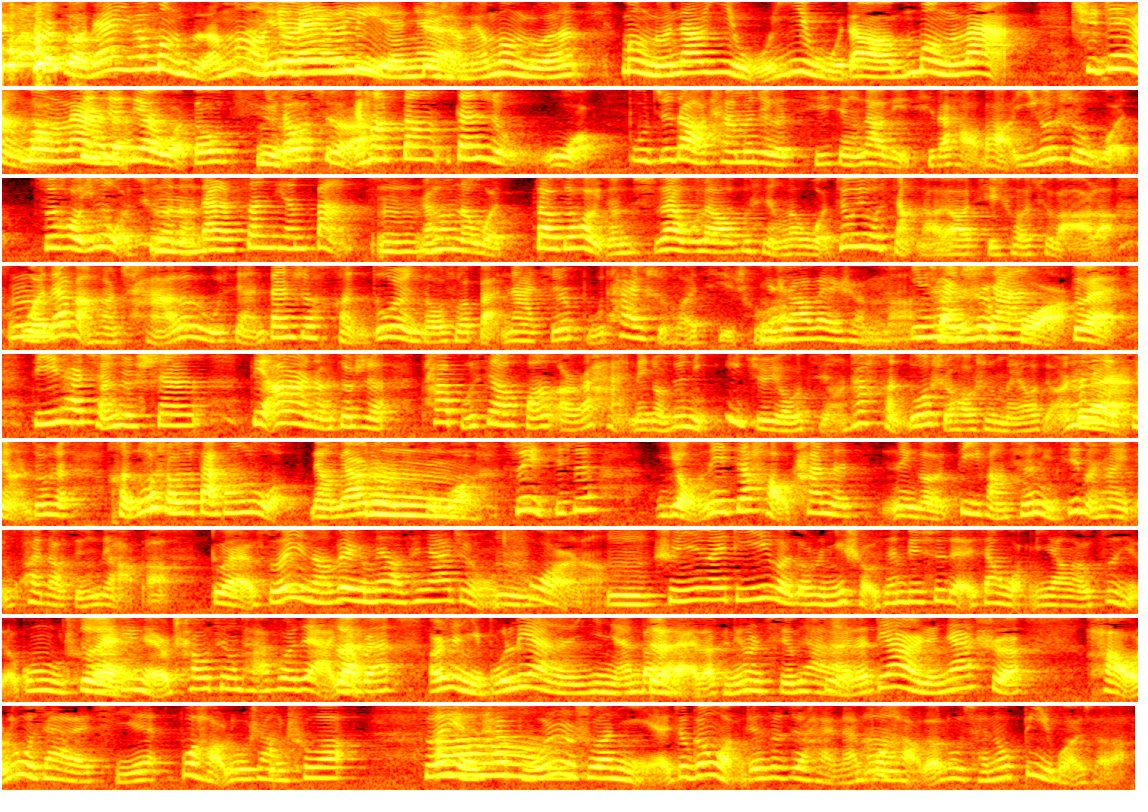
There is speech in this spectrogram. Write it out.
就是左边一个孟子的孟，右边一个立，念什么呀？孟伦，孟伦到义乌，义乌到孟腊，是这样的。孟腊这些地儿我都去，你都去了。然后当，但是我不知道他们这个骑行到底骑的好不好。一个是我。最后，因为我去了能待了三天半，嗯，然后呢，我到最后已经实在无聊不行了，我就又想到要骑车去玩了。我在网上查了路线，但是很多人都说版纳其实不太适合骑车。你知道为什么吗？因为它是山。对，第一它全是山，第二呢就是它不像环洱海那种，就你一直有景，它很多时候是没有景，它那个景就是很多时候就大公路，两边就是土，所以其实。有那些好看的那个地方，其实你基本上已经快到景点了。对，所以呢，为什么要参加这种 tour 呢？嗯，是因为第一个就是你首先必须得像我们一样有自己的公路车，并且是超轻爬坡架，要不然，而且你不练一年半载的肯定是骑不下来的。第二，人家是好路下来骑，不好路上车，所以它不是说你就跟我们这次去海南，不好的路全都避过去了。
